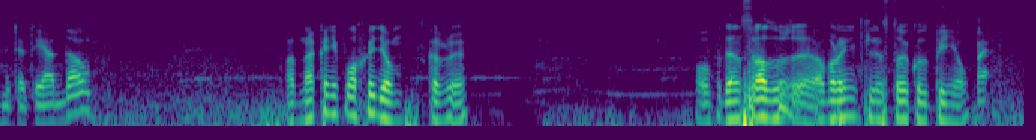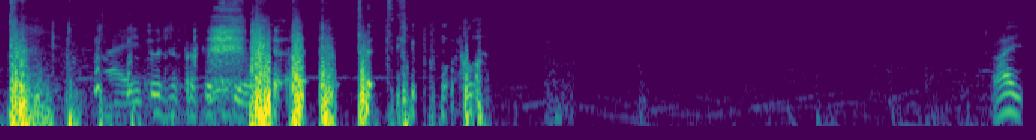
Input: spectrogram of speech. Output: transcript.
Это ты отдал? Однако неплохо идем, скажу я. О, Дэн сразу же оборонительную стойку принял. А, и тут же пропустил. Это не помогло. Ай,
